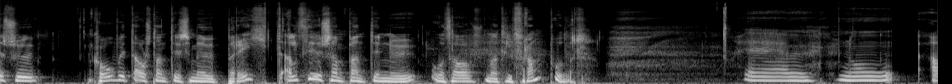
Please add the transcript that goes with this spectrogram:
þessu COVID ástandi sem hefur breytt alþjóðsambandinu og þá til frambúðar? Um, nú á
